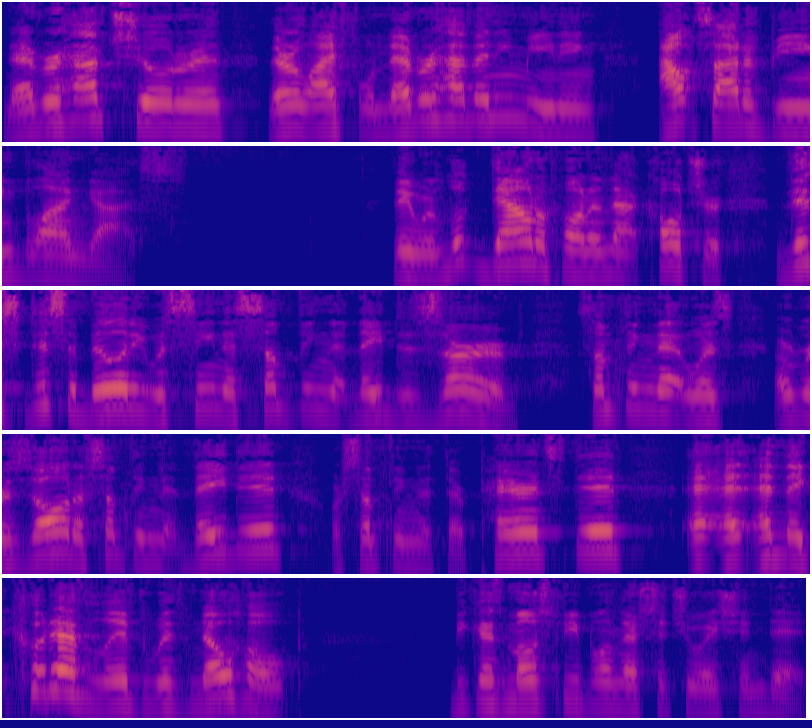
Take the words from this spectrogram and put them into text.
never have children. Their life will never have any meaning outside of being blind guys. They were looked down upon in that culture. This disability was seen as something that they deserved something that was a result of something that they did or something that their parents did. And, and, they could have lived with no hope because most people in their situation did.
